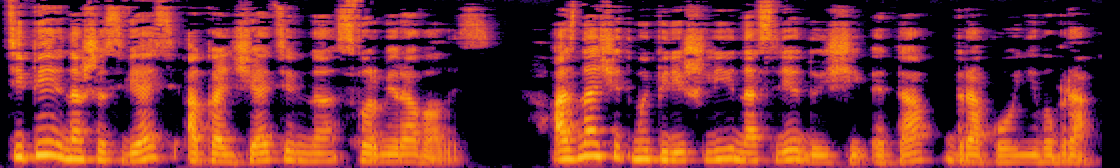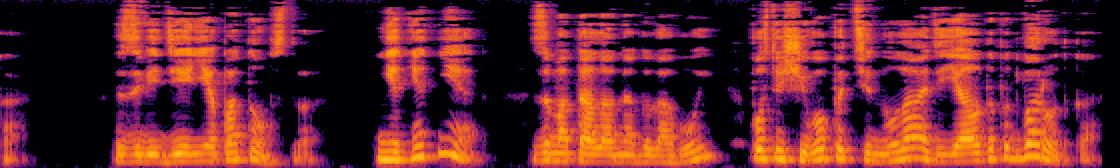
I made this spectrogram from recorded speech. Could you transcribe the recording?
Теперь наша связь окончательно сформировалась. А значит, мы перешли на следующий этап драконьего брака. Заведение потомства. Нет-нет-нет, замотала она головой, после чего подтянула одеяло до подбородка.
